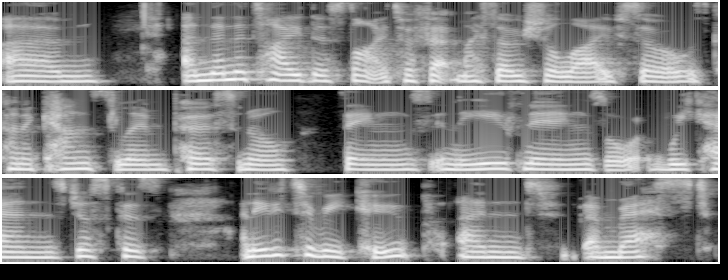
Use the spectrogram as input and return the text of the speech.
Um, and then the tiredness started to affect my social life so i was kind of cancelling personal things in the evenings or weekends just because i needed to recoup and and rest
